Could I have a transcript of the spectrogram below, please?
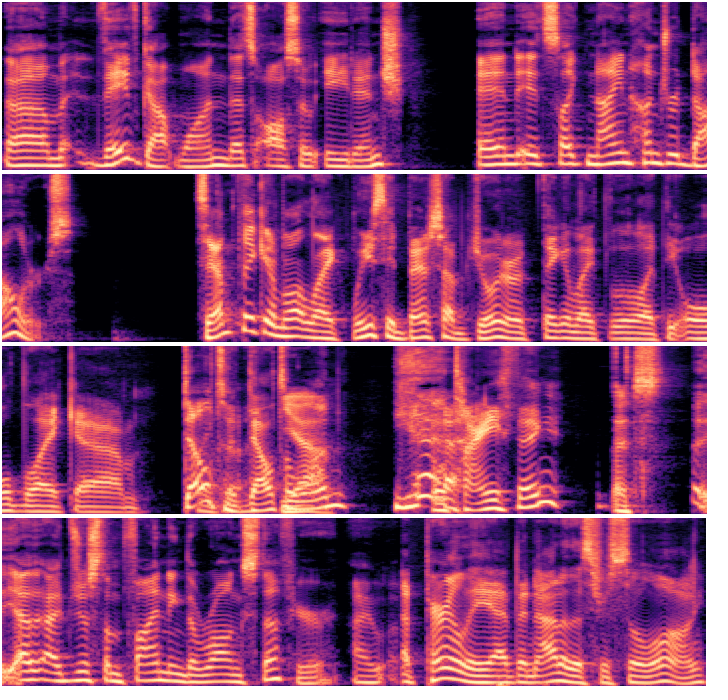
Um, they've got one that's also eight inch, and it's like nine hundred dollars. See, I'm thinking about like when you say benchtop joiner, I'm thinking like the little, like the old like um Delta. like Delta Yeah. one, Yeah, the tiny thing. That's I, I just I'm finding the wrong stuff here. I Apparently, I've been out of this for so long.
